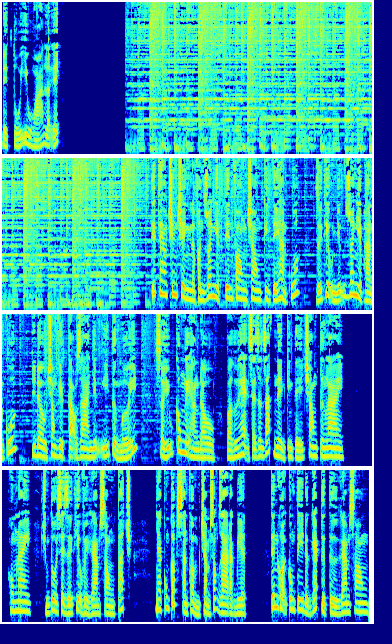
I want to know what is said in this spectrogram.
để tối ưu hóa lợi ích. Tiếp theo chương trình là phần doanh nghiệp tiên phong trong kinh tế Hàn Quốc, giới thiệu những doanh nghiệp Hàn Quốc đi đầu trong việc tạo ra những ý tưởng mới, sở hữu công nghệ hàng đầu và hứa hẹn sẽ dẫn dắt nền kinh tế trong tương lai. Hôm nay, chúng tôi sẽ giới thiệu về Gamsong Touch, nhà cung cấp sản phẩm chăm sóc da đặc biệt. Tên gọi công ty được ghép từ từ Gamsong,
